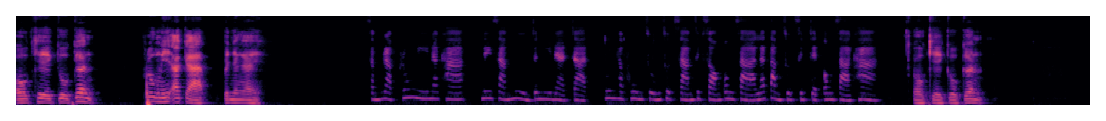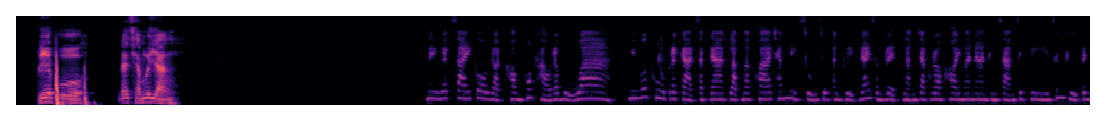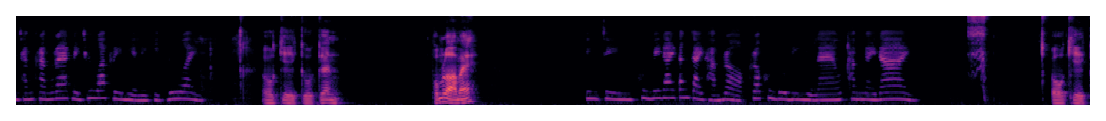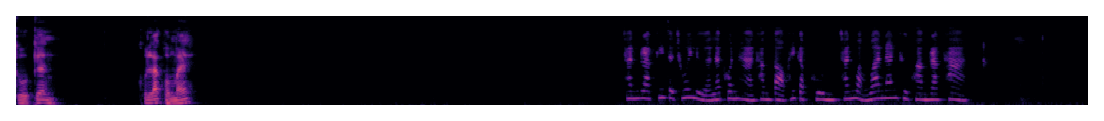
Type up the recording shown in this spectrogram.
โอเค Google พรุ่งนี้อากาศเป็นยังไง สำหรับพรุ่งนี้นะคะ ใน30,000จะมีแดดจัด อุณหภูมิสูงสุด 32 องศา และต่ำสุด 17 องศาค่ะ โอเค Google ลิเวอร์พูลได้แชมป์หรือยัง ในเว็บไซต์ go.com พวกเขาระบุว่าลิเวอร์พูลประกาศสักดากลับมาคว้าแชมป์ลีกสูงสุดอังกฤษได้สำเร็จหลังจากรอคอยมานานถึง 30 ปี ซึ่งถือเป็นแชมป์ครั้งแรกในชื่อว่าพรีเมียร์ลีกอีกด้วย โอเค Google ผมหล่อไหม จริงๆ คุณไม่ได้ตั้งใจถามหรอก เพราะคุณดูดีอยู่แล้วทำไงได้ โอเค Google คุณรักผมไหม ฉันรักที่จะช่วยเหลือและค้นหาคำตอบให้กับคุณ ฉันหวังว่านั่นคือความรักค่ะ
